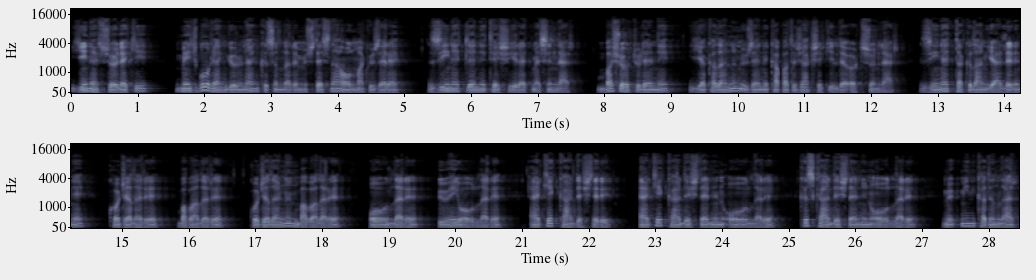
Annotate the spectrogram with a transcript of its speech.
Yine söyle ki mecburen görünen kısımları müstesna olmak üzere zinetlerini teşhir etmesinler. Başörtülerini yakalarının üzerini kapatacak şekilde örtsünler. Zinet takılan yerlerini kocaları, babaları, kocalarının babaları, oğulları, üvey oğulları, erkek kardeşleri, erkek kardeşlerinin oğulları, kız kardeşlerinin oğulları, mümin kadınlar,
